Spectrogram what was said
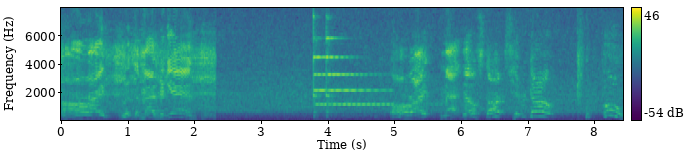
All right, let the match begin. All right, Matt Bell starts. Here we go. Ooh,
